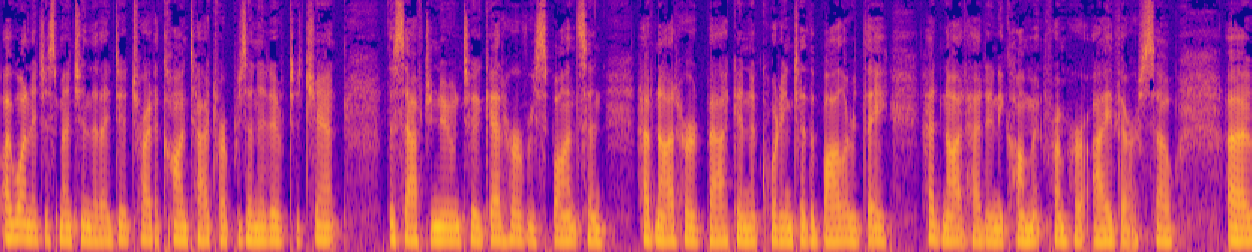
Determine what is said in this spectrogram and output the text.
I want to just mention that I did try to contact Representative DeChant this afternoon to get her response and have not heard back. And according to the Bollard, they had not had any comment from her either. So, uh,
